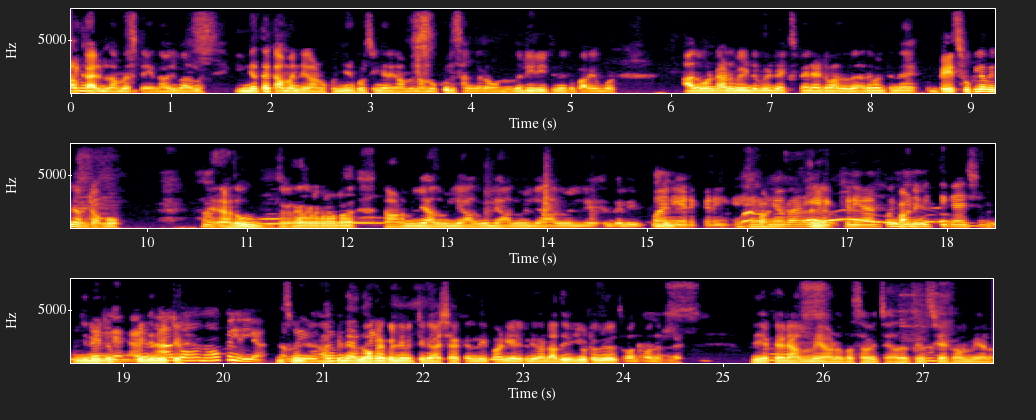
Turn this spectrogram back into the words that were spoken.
ആൾക്കാരുണ്ട്. നമ്മളെ സ്നേഹിക്കുന്നത് അവർ പറഞ്ഞു ഇങ്ങനത്തെ കമന്റ് കാണും കുഞ്ഞിനെ കുറിച്ച് ഇങ്ങനെ കമന്റ് നമുക്കൊരു സങ്കടം ഒന്ന് ഡിലീറ്റ് എന്നൊക്കെ പറയുമ്പോൾ അതുകൊണ്ടാണ് വീണ്ടും വീണ്ടും എക്സ്പ്ലെയിൻ ആയിട്ട് വന്നത്. അതുപോലെ തന്നെ ഫേസ്ബുക്കിൽ പിന്നെ അമ്മോ അതും നാണമില്ല അതുമില്ല അതുമില്ല അതുമില്ല അതുമില്ല എന്തായാലും പിന്നെ അത് നോക്കാം. കുഞ്ഞിനെ വിറ്റ് കാശാക്കാൻ ഈ പണിയെടുക്കണി പറഞ്ഞത് അത് യൂട്യൂബിൽ വന്ന് വന്നിട്ടുണ്ട്. നീയൊക്കെ ഒരു അമ്മയാണ് പ്രസവിച്ച അത് തീർച്ചയായിട്ടും അമ്മയാണ്.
